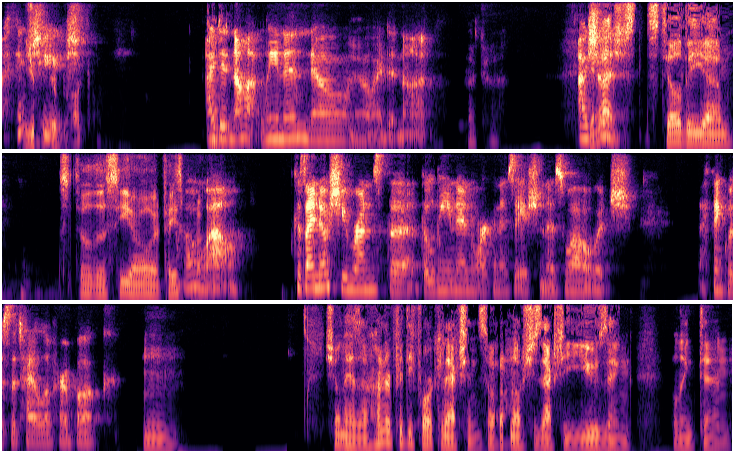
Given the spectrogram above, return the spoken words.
I think You she, her she- book? I did not lean in. No, no, I did not. Okay. I yeah, should. she's still the um, still the CEO at Facebook. Oh wow. Because I know she runs the the Lean In organization as well, which I think was the title of her book. Mm. She only has 154 connections, so I don't know if she's actually using LinkedIn.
